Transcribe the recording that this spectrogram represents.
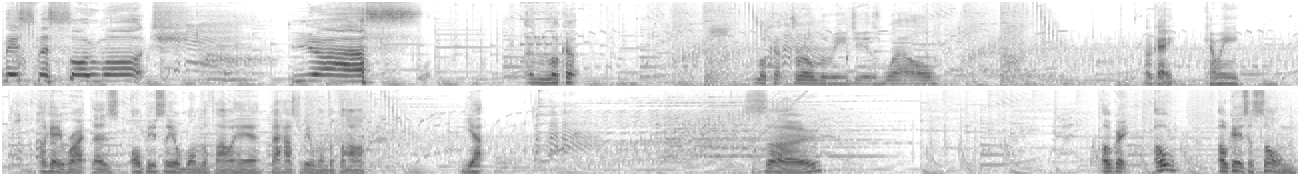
missed this so much. Yes! And look at... Look at Drill Luigi as well. Okay, can we... Okay, right, there's obviously a Wonder Flower here. There has to be a Wonder Flower. Yep. So... Oh, great. Oh, okay, it's a song.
